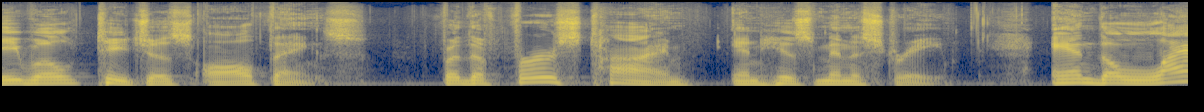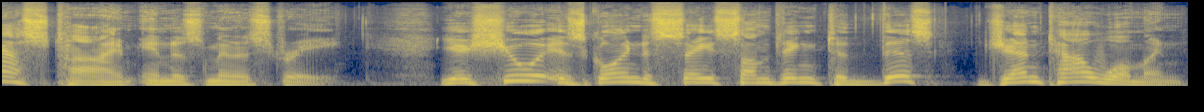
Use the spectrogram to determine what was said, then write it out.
he will teach us all things. For the first time in his ministry, and the last time in his ministry, Yeshua is going to say something to this Gentile woman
